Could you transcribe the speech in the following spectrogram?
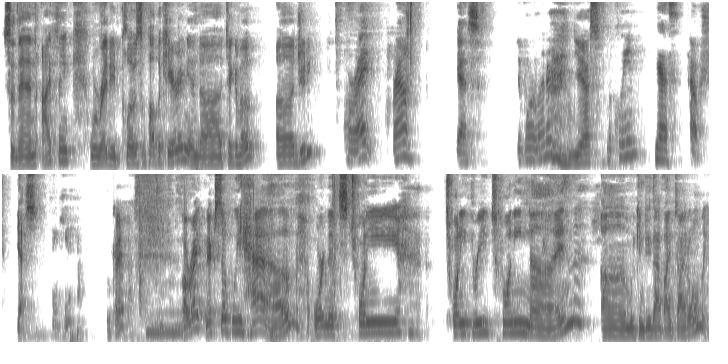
So then I think we're ready to close the public hearing and uh, take a vote. Uh, Judy? All right, Brown, Yes. DeVore Leonard, Yes. MacQueen, Yes. Housh. Yes. Thank you. Okay. All right, next up, we have ordinance 20, 2329. Um, we can do that by title only.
